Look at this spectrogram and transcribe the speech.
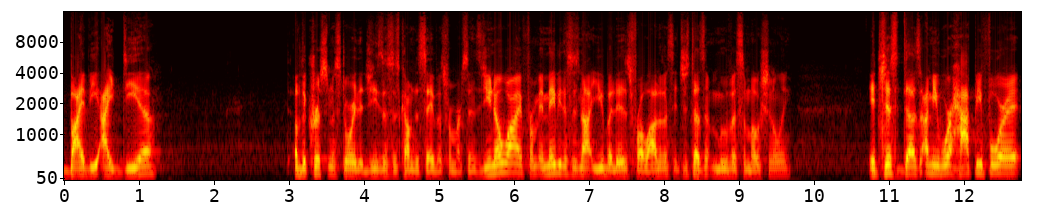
by the idea of the Christmas story that Jesus has come to save us from our sins? Do you know why? From and maybe this is not you, but it is for a lot of us. It just doesn't move us emotionally. It just does. I mean, we're happy for it.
